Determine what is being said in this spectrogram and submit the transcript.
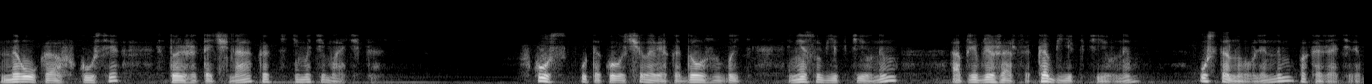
наука о вкусе столь же точна, как и математика. Вкус у такого человека должен быть не субъективным, а приближаться к объективным, установленным показателям.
